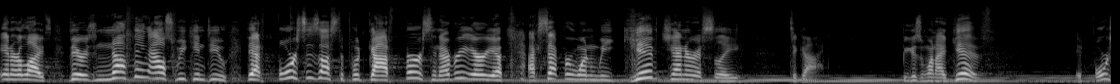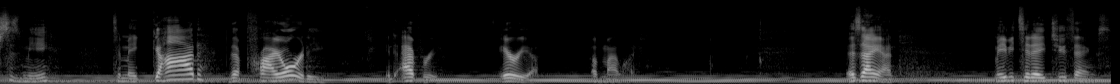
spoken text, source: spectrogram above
in our lives. There's nothing else we can do that forces us to put God first in every area except for when we give generously to God. Because when I give, it forces me to make God the priority in every area of my life. As I end, maybe today, two things.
